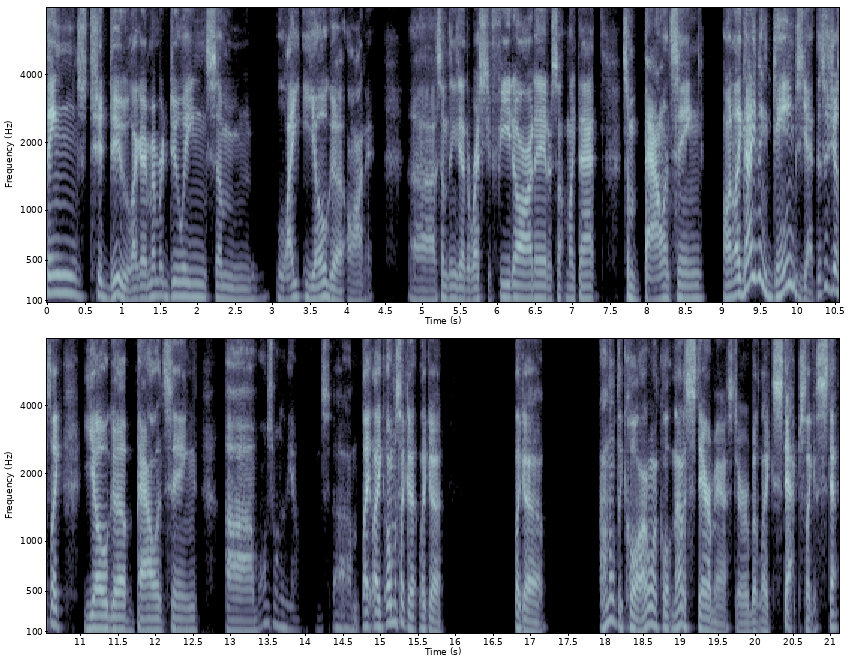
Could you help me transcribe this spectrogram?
things to do. Like I remember doing some light yoga on it. Uh, some things you had to rest your feet on it or something like that. Some balancing on like not even games yet. This is just like yoga, balancing. Um, what was one of the other ones? Um, like like almost like a like a like a I don't know what they call it. I don't want to call it not a stairmaster, but like steps, like a step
